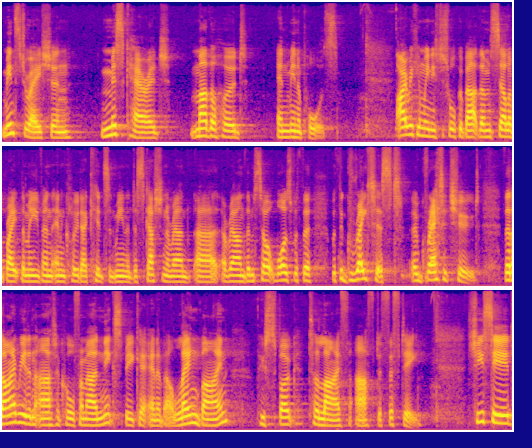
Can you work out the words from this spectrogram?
menstruation, miscarriage, motherhood, and menopause. I reckon we need to talk about them, celebrate them even, and include our kids and me in a discussion around, uh, around them. So it was with the, with the greatest of gratitude that I read an article from our next speaker, Annabel Langbein, who spoke to life after 50. She said,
